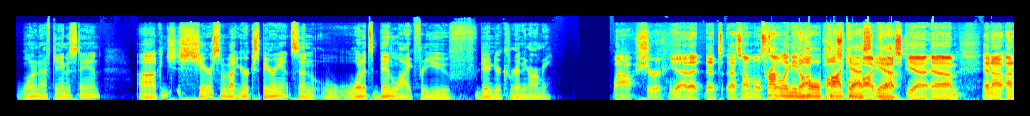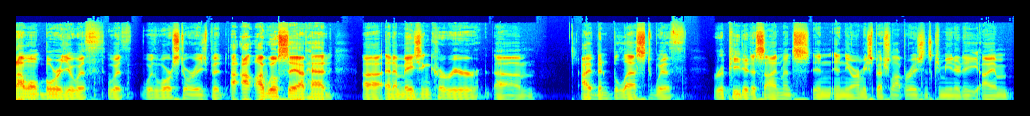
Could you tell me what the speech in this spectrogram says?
one in Afghanistan. Uh, can you just share some about your experience and what it's been like for you f- during your career in the Army? Wow, sure, yeah, that that's that's almost probably a need a whole podcast. podcast. Yeah, yeah, um, and I and I won't bore you with with with war stories, but I, I will say I've had uh, an amazing career. Um, I've been blessed with repeated assignments in, in the Army Special Operations community. I am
